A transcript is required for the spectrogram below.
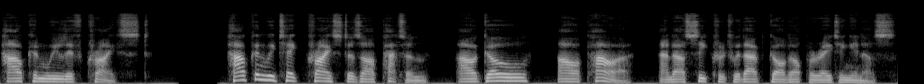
how can we live Christ? How can we take Christ as our pattern, our goal, our power, and our secret without God operating in us?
